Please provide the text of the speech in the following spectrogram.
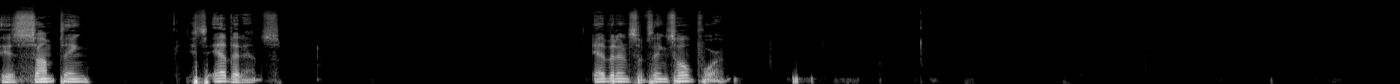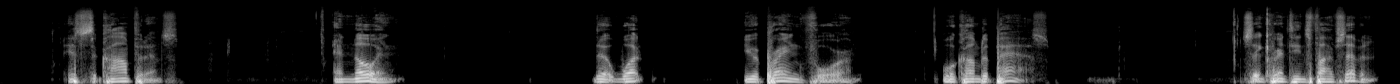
is something, it's evidence. Evidence of things hoped for. It's the confidence and knowing that what you're praying for will come to pass. 2 Corinthians 5 7.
